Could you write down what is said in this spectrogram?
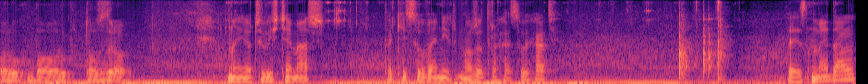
o ruch, bo ruch to zdrowie. No i oczywiście masz taki suwenir, może trochę słychać. To jest medal.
